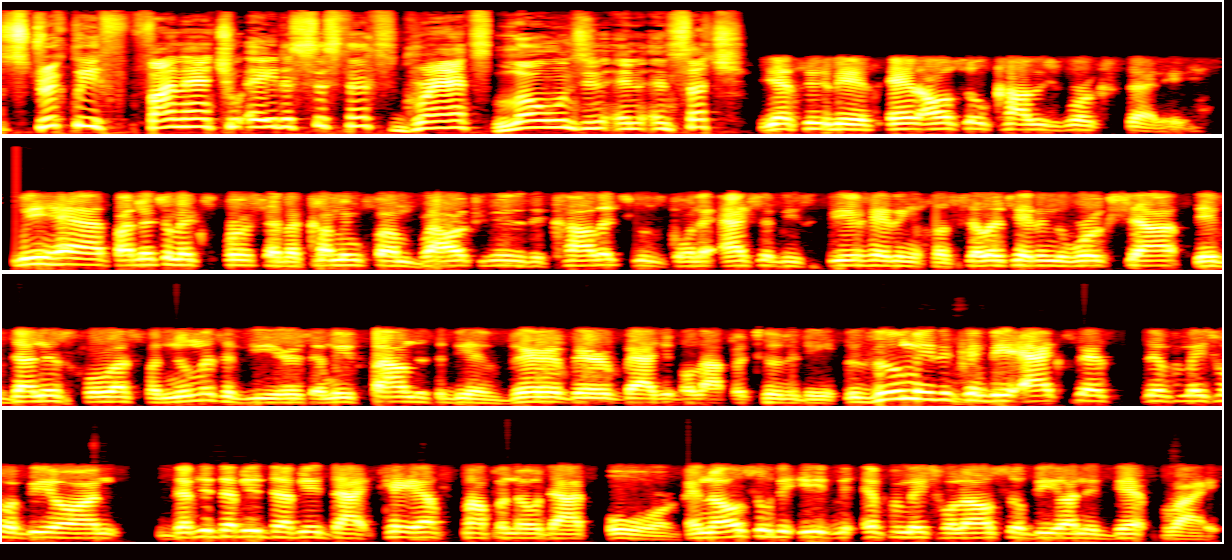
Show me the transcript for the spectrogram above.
Strictly financial aid assistance, grants, loans, and, and, and such? Yes, it is, and also college work study. We have financial experts that are coming from Broward Community College who's going to actually be spearheading and facilitating the workshop. They've done this for us for numerous of years, and we found this to be a very, very valuable opportunity. The Zoom meeting can be accessed. The information will be on www.kfpompano.org. And also the information will also be on Eventbrite.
